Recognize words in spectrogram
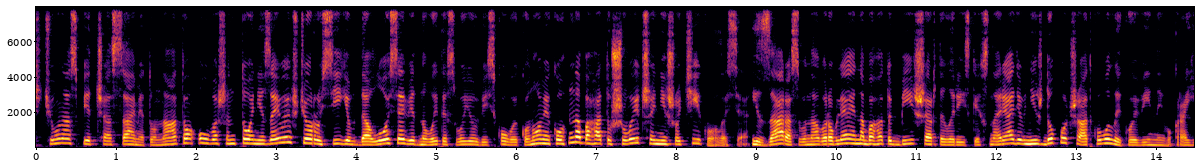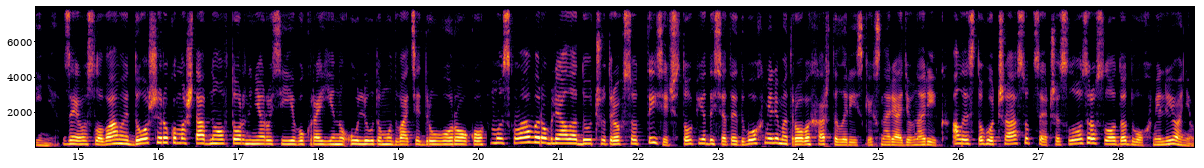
Скащунас під час саміту НАТО у Вашингтоні заявив, що Росії вдалося відновити свою військову економіку набагато швидше ніж очікувалося, і зараз вона виробляє набагато більше артилерійських снарядів ніж до початку великої війни в Україні. За його словами, до широкомасштабного вторгнення Росії в Україну у лютому 22-го року Москва виробляла до 400 тисяч 152 міліметрових артилерійських снарядів на рік, але з того часу це число зросло до 2 мільйонів.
